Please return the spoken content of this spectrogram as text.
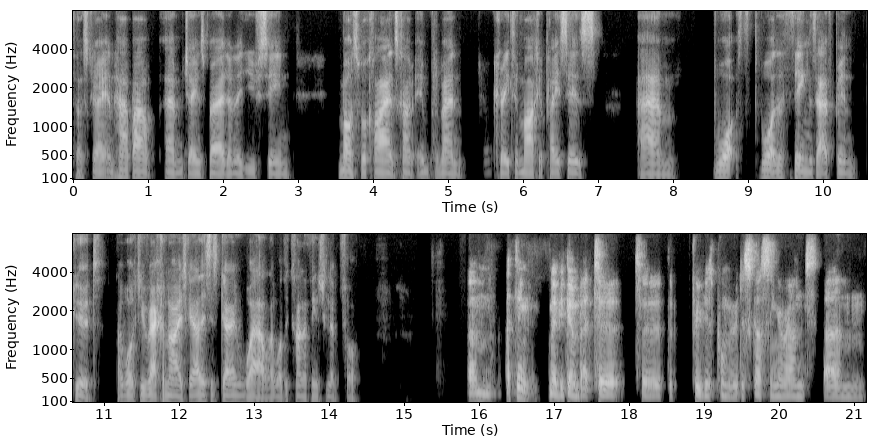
That's great. And how about um, James Bird? I know you've seen multiple clients kind of implement curated marketplaces um what what are the things that have been good like what do you recognize yeah this is going well and what the kind of things you look for Um, I think maybe going back to, to the previous point we were discussing around um,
